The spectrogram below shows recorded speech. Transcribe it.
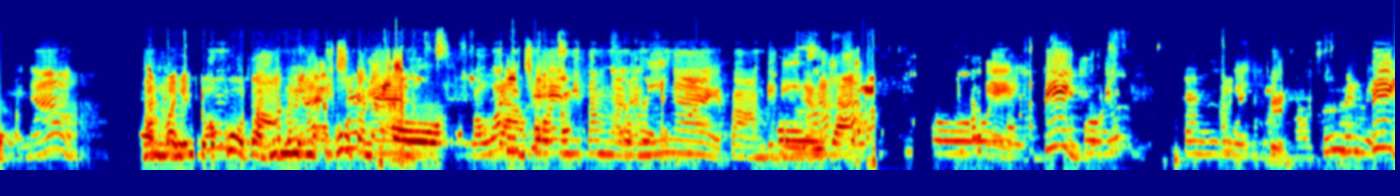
ยก right now มันบ่เห็นตัวคู่ตัวมันบ่เห็นหน้าคู่ตัวนั้นเพราะว่าดิเชนมีตำงานอันนี้ไงฟังดีๆแล้วนะคะโอ้โอเค big ซันนี่ big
